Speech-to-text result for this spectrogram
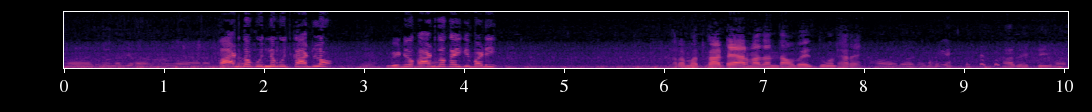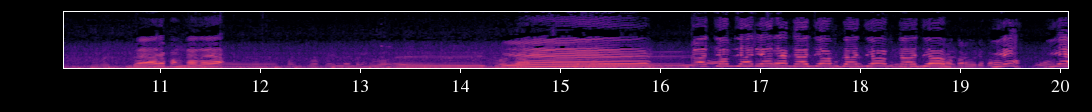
हाँ तो काट दो कुछ ना कुछ काट लो। वीडियो काट दो कहीं की बड़ी। अरे मत काटे यार मैं धंधा हूँ भेज दूँगा थारे। हाँ देख गया रे पंखा गया। पंखा गजब जा रही है गजब गजब गजब। ये ये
